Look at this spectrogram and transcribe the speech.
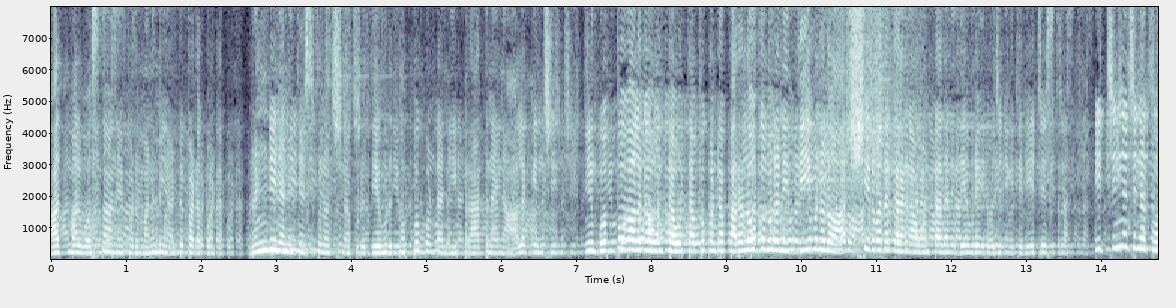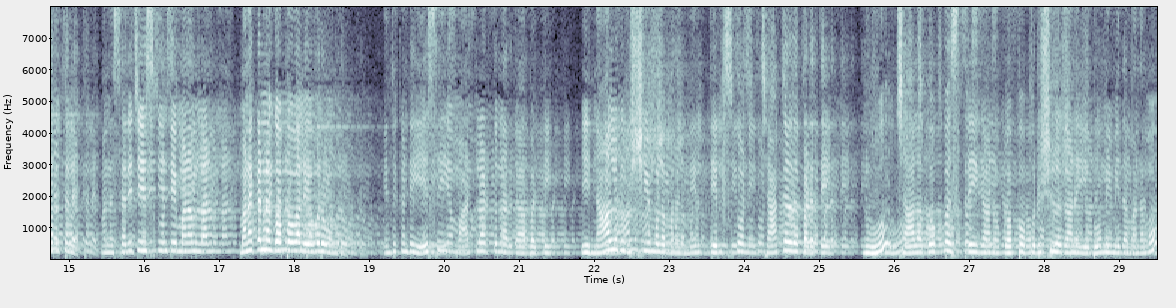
ఆత్మలు వస్తా అనేప్పుడు మనమే అడ్డుపడకుండా రండి నన్ను తీసుకుని వచ్చినప్పుడు దేవుడు తప్పకుండా నీ ప్రార్థన ఆలకించి నేను గొప్ప వాళ్ళగా ఉంటావు తప్పకుండా పరలోకములో నీ దీవెనలు ఆశీర్వాదకరంగా ఉంటాదని దేవుడు ఈ రోజు నీకు తెలియజేస్తున్నా. ఈ చిన్న చిన్న కొరతలే మనం సరి చేసుకుంటే మనం మనకన్నా గొప్ప వాళ్ళు ఎవరు ఉండరు. ఎందుకంటే ఏసయ్య మాట్లాడుతున్నారు కాబట్టి ఈ నాలుగు విషయములు మనం తెలుసుకొని జాగ్రత్త పడితే నువ్వు చాలా గొప్ప స్త్రీగాను గొప్ప పురుషులుగాను ఈ భూమి మీద మనము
